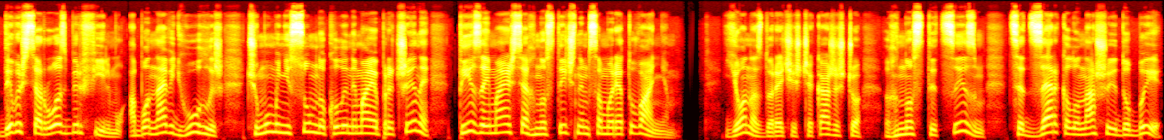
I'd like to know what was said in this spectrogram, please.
дивишся розбір фільму або навіть гуглиш, чому мені сумно, коли немає причини, ти займаєшся гностичним саморятуванням. Йонас, до речі, ще каже, що гностицизм це дзеркало нашої доби.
